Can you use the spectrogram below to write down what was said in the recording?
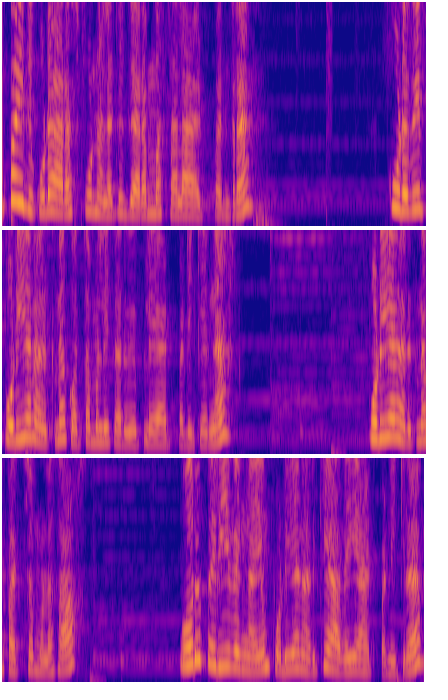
இப்போ இது கூட அரை ஸ்பூன் அளவுக்கு கரம் மசாலா ஆட் பண்ணுறேன் கூடவே பொடியாக நறுக்குனா கொத்தமல்லி கருவேப்பிலை ஆட் பண்ணிக்கோங்க. பொடியாக நறுக்குனா பச்சை மிளகா. ஒரு பெரிய வெங்காயம் பொடியாக நறுக்கி அதையும் ஆட் பண்ணிக்கிறேன்.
